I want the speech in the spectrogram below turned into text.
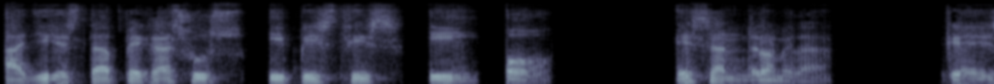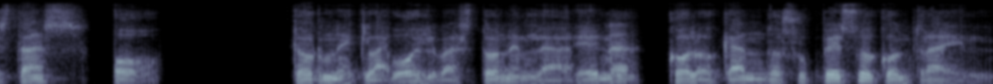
allí está Pegasus, y Piscis, y, oh, es Andrómeda. ¿Qué estás, oh? Torne clavó el bastón en la arena, colocando su peso contra él.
